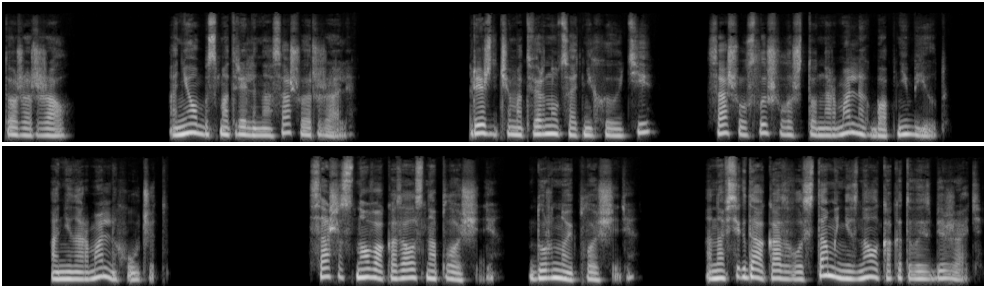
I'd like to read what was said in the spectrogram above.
тоже ржал. Они оба смотрели на Сашу и ржали. Прежде чем отвернуться от них и уйти, Саша услышала, что нормальных баб не бьют. А ненормальных учат. Саша снова оказалась на площади. Дурной площади. Она всегда оказывалась там и не знала, как этого избежать.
